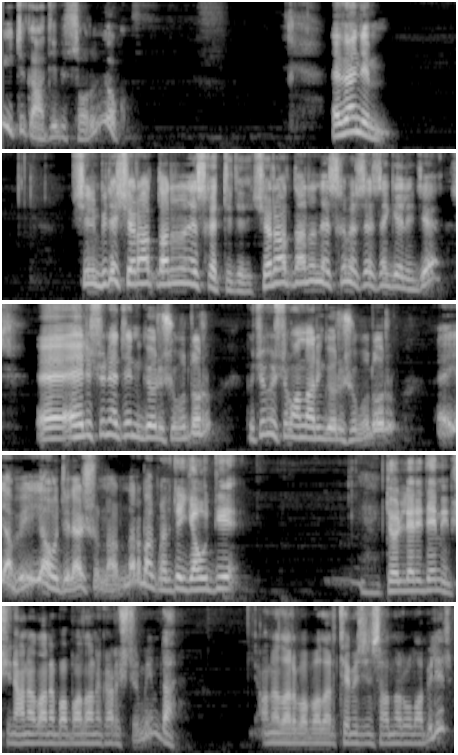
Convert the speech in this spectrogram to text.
itikadi bir sorun yok. Efendim, Şimdi bir de şeriatlarını nesketti dedik. Şeriatlarının neski meselesine gelince e, ehli sünnetin görüşü budur. Bütün Müslümanların görüşü budur. E, ya bir Yahudiler şunlar bunlara bakma. Bir de Yahudi dölleri demeyeyim. Şimdi analarını babalarını karıştırmayayım da. Anaları babaları temiz insanlar olabilir.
